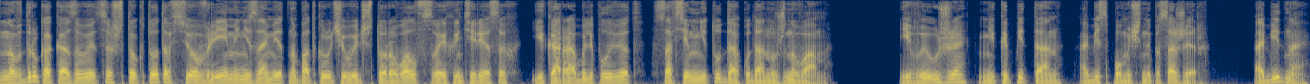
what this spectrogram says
Но вдруг оказывается, что кто-то все время незаметно подкручивает штурвал в своих интересах, и корабль плывет совсем не туда, куда нужно вам. И вы уже не капитан, а беспомощный пассажир. Обидно?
